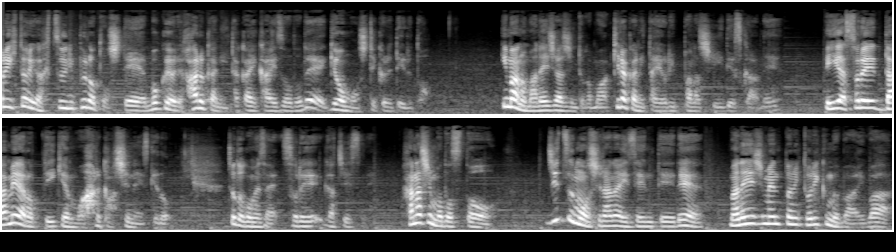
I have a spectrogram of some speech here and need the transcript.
人一人が普通にプロとして僕よりはるかに高い解像度で業務をしてくれていると。今のマネージャー陣とかも明らかに頼りっぱなしですからね。いや、それダメやろって意見もあるかもしれないですけど、ちょっとごめんなさい。それがちですね。話戻すと、実務を知らない前提でマネジメントに取り組む場合は、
